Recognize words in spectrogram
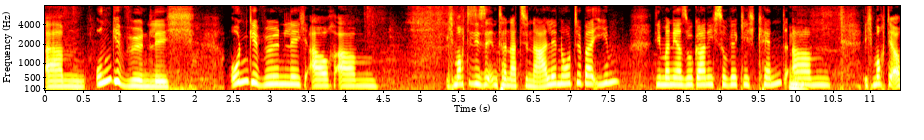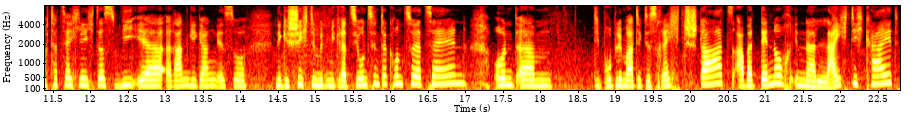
Ähm, ungewöhnlich. Ungewöhnlich auch. Ähm, ich mochte diese internationale Note bei ihm, die man ja so gar nicht so wirklich kennt. Mhm. Ähm, ich mochte auch tatsächlich das, wie er rangegangen ist, so eine Geschichte mit Migrationshintergrund zu erzählen und ähm, die Problematik des Rechtsstaats, aber dennoch in einer Leichtigkeit.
